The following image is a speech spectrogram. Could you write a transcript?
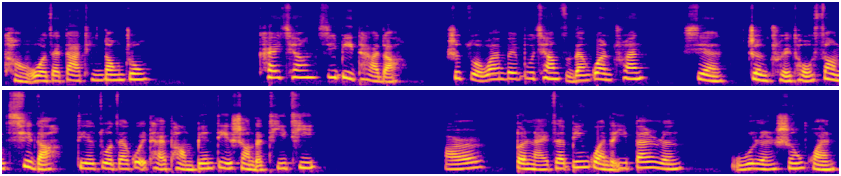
躺卧在大厅当中。开枪击毙他的是左腕被步枪子弹贯穿，现正垂头丧气的跌坐在柜台旁边地上的 T T，而本来在宾馆的一般人无人生还。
